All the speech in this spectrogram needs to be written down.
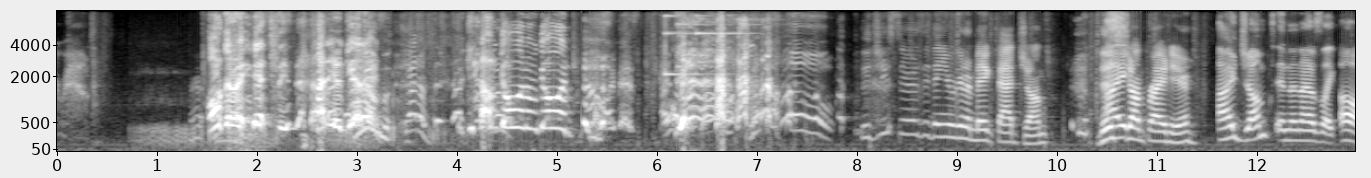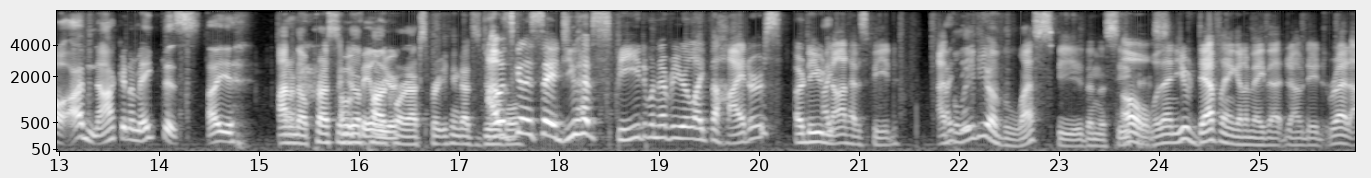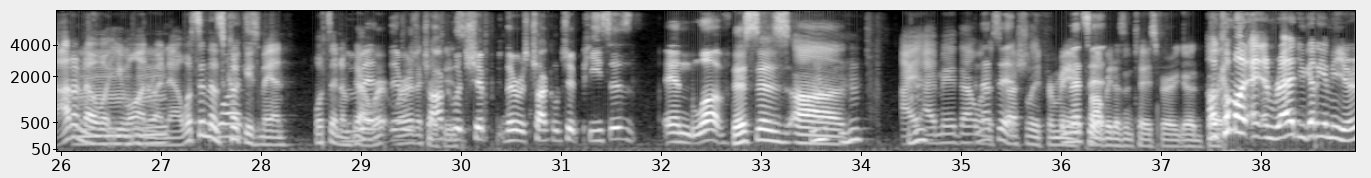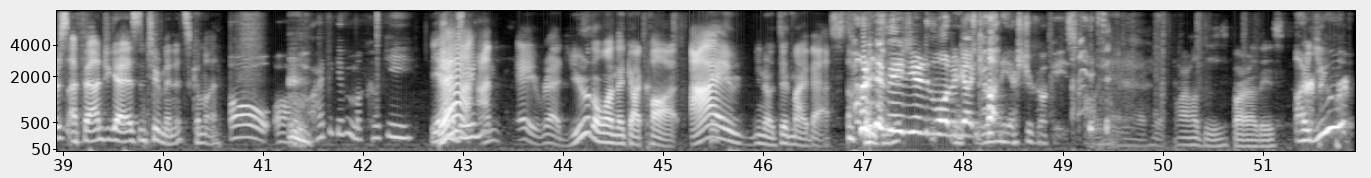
Oh, there he is. He's- How do you get him? Get him. Yeah, I'm going. I'm going. Oh, I missed. I missed. No. Did you seriously think you were gonna make that jump? This I- jump right here? I jumped and then I was like, oh, I'm not gonna make this. I. I don't know, Preston. I'm a you're the failure. parkour expert. You think that's doable? I was gonna say, do you have speed whenever you're like the hiders, or do you I- not have speed? I, I believe think- you have less speed than the seekers. Oh, well then you're definitely ain't gonna make that jump, dude. Red, I don't know what you want right Mhm. now. What's in those What? cookies, man? What's in them? Yeah, where- there where are was the chocolate cookies? chip. There was chocolate chip pieces and love. This is uh, Mhm. I, Mhm. I made that And one that's it. especially for me. And It that's it. probably doesn't taste very good. Oh come on, and and Red, you gotta give me yours. I found you guys in two minutes. Come on. Oh, oh, I had to give him a cookie. Yeah, dude. I'm. Hey, Red, you're the one that got caught. I, you know, did my best. What do you mean you're the one who got caught? have any extra cookies? Oh, yeah, yeah, here. Borrow these. Borrow these. Are you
